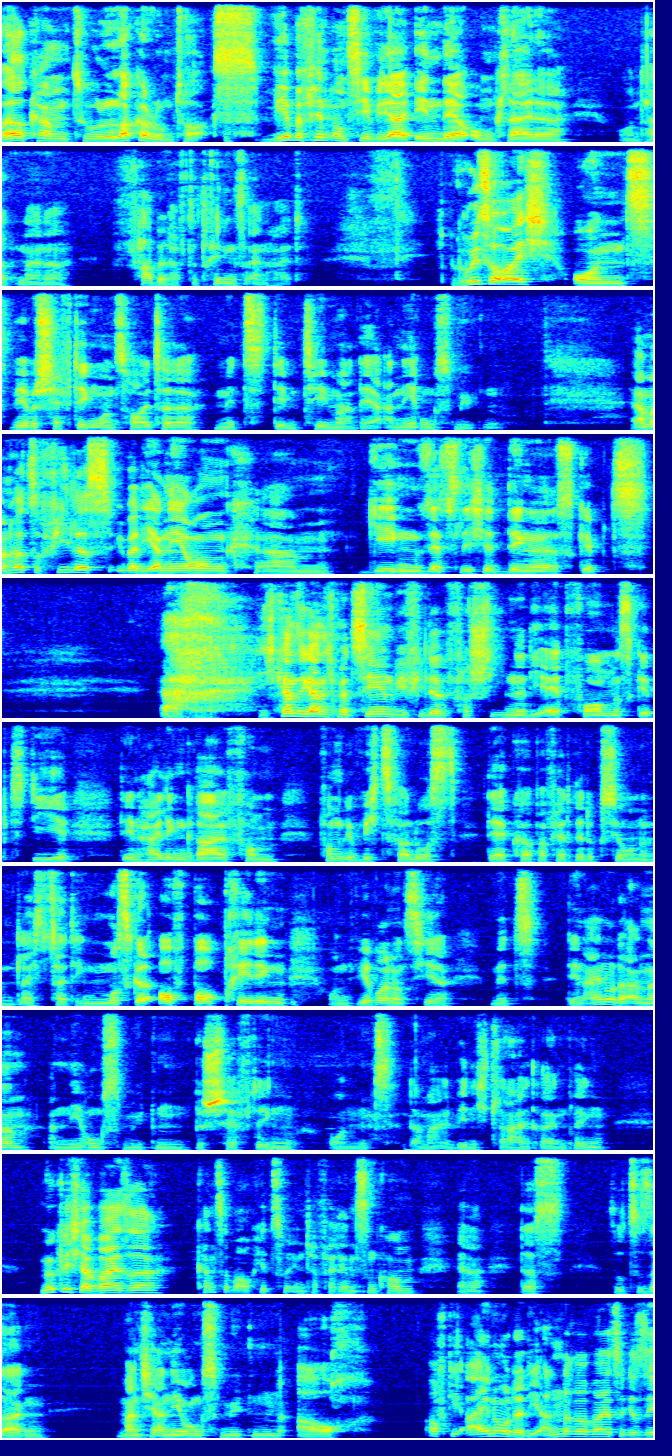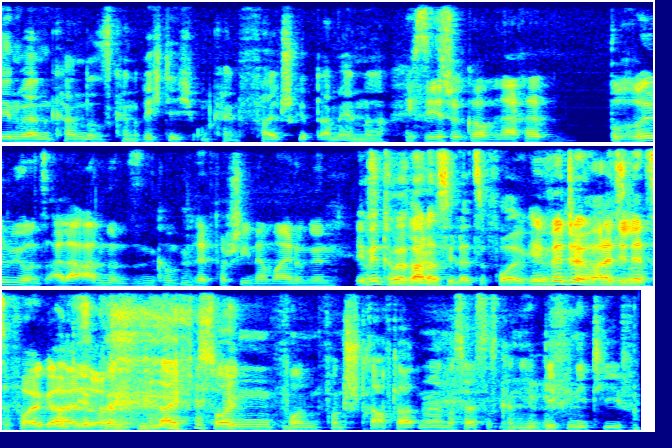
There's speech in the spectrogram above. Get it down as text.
Welcome to Locker Room Talks. Wir befinden uns hier wieder in der Umkleide und hatten eine fabelhafte Trainingseinheit. Ich begrüße euch und wir beschäftigen uns heute mit dem Thema der Ernährungsmythen. Ja, man hört so vieles über die Ernährung, ähm, gegensätzliche Dinge. Es gibt, ach, ich kann sie gar nicht mehr zählen, wie viele verschiedene Diätformen es gibt, die den heiligen Gral vom, vom Gewichtsverlust der Körperfettreduktion und gleichzeitigen Muskelaufbau predigen. Und wir wollen uns hier mit den ein oder anderen Ernährungsmythen beschäftigen und da mal ein wenig Klarheit reinbringen. Möglicherweise kann es aber auch hier zu Interferenzen kommen, ja, dass sozusagen manche Ernährungsmythen auch auf die eine oder die andere Weise gesehen werden kann, dass es kein richtig und kein falsch gibt am Ende. Ich sehe es schon kommen. Nachher brüllen wir uns alle an und sind komplett verschiedener Meinungen. Eventuell war das die letzte Folge. Eventuell war das die letzte Folge. Und also. ihr könnt Live-Zeugen von, von Straftaten werden. Das heißt, das kann hier definitiv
